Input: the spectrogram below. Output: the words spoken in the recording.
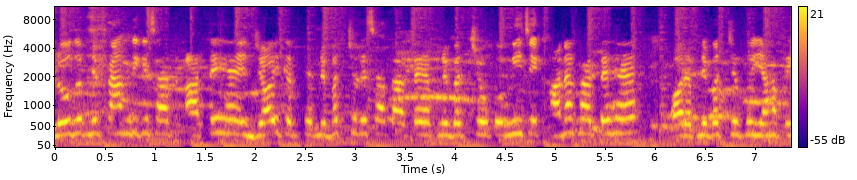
लोग अपने फैमिली के साथ आते हैं एंजॉय करते हैं, अपने बच्चों के साथ आते हैं, अपने बच्चों को नीचे खाना खाते हैं और अपने बच्चों को यहाँ पे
